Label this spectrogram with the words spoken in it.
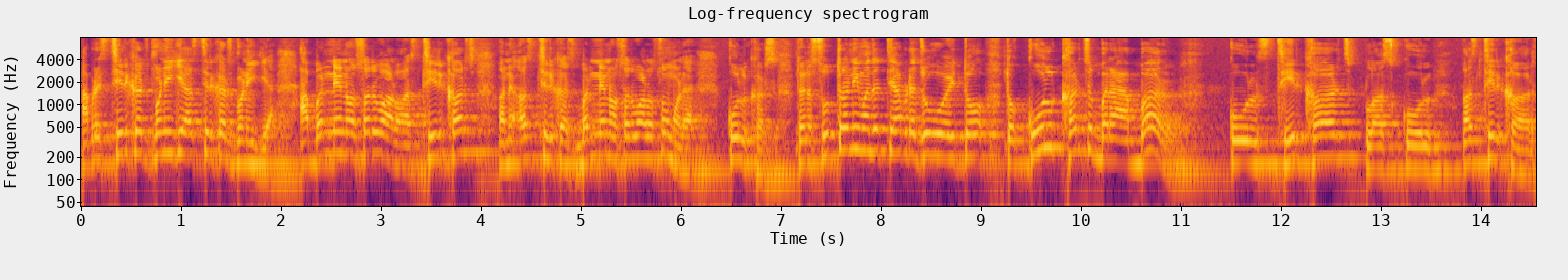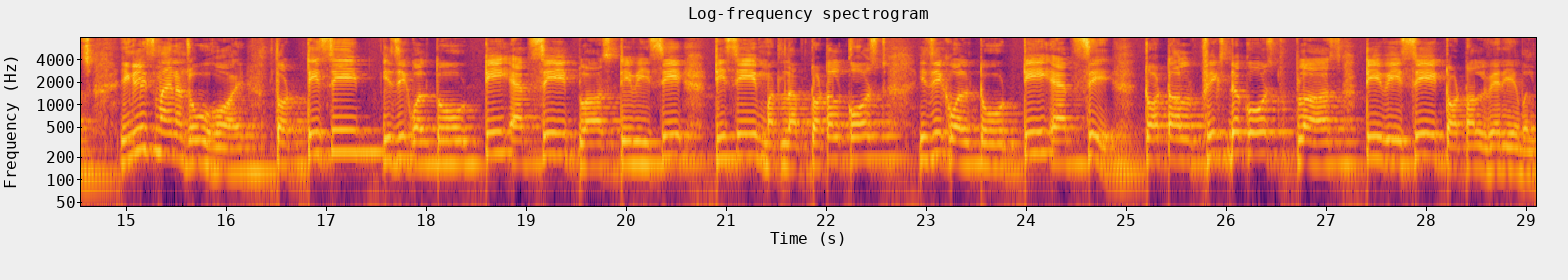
આપણે સ્થિર ખર્ચ ભણી ગયા, અસ્થિર ખર્ચ ભણી ગયા. આ બંનેનો સરવાળો, આ સ્થિર ખર્ચ અને અસ્થિર ખર્ચ, બંનેનો સરવાળો શું મળે? કુલ ખર્ચ. તો એને સૂત્રની મદદથી આપણે જોવું હોય તો તો કુલ ખર્ચ બરાબર કુલ સ્થિર ખર્ચ પ્લસ કુલ અસ્થિર ખર્ચ. ઇંગ્લિશમાં એને જોવું હોય તો TC is equal to TFC plus TVC TC મતલબ total cost is equal to TFC total fixed cost plus TVC total variable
